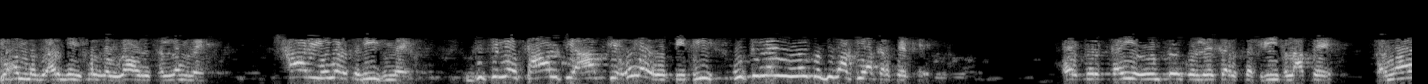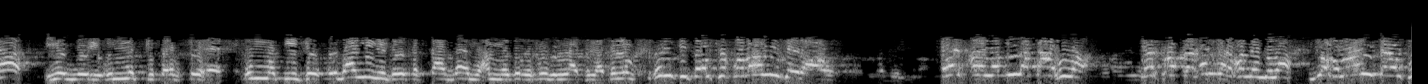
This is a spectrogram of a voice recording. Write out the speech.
محمد عربی صلی اللہ علیہ وسلم نے ساری عمر شریف میں جتنے سال کی آپ کی عمر ہوتی تھی، اتنے ہی ان کو جگہ کیا کرتے تھے۔ اور پھر کئی اونٹوں کو لے کر تشریف لاتے۔ فرمایا، یہ میری امت کی طرف سے ہے۔ امتی جو قربانی نہیں دے سکتا، میں محمد رسول اللہ صلی اللہ علیہ وسلم ان کی طرف سے قربانی دے رہا ہوں۔ ایسا نبی عطا ہوا، ایسا پیغمبر ہمیں ملا جو ہماری طرف سے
